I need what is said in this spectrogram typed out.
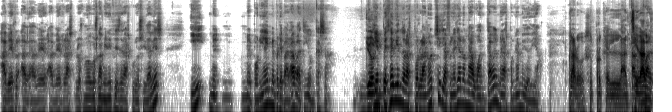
a ver, a, a ver, a ver las- los nuevos gabinetes de las curiosidades y me, me ponía y me preparaba, tío, en casa. Yo, Y empecé viéndolas por la noche y al final ya no me aguantaba y me las ponía al mediodía. claro, porque la ansiedad, cual,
